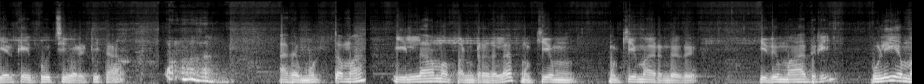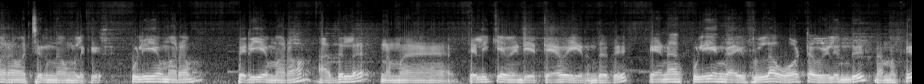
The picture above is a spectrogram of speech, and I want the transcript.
இயற்கை பூச்சி விரட்டி தான் அதை மொத்தமாக இல்லாமல் பண்ணுறதுல முக்கியம் முக்கியமாக இருந்தது. இது மாதிரி புளிய மரம் வச்சுருந்தவங்களுக்கு புளிய மரம் பெரிய மரம் அதில் நம்ம தெளிக்க வேண்டிய தேவை இருந்தது. ஏன்னா புளியங்காய் ஃபுல்லாக ஓட்டை விழுந்து நமக்கு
